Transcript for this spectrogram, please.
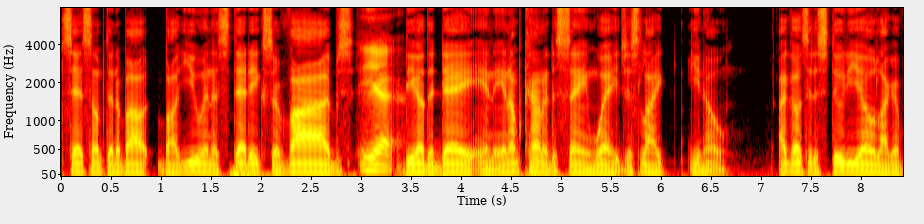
said something about about you and aesthetics or vibes Yeah. the other day, and and I'm kind of the same way. Just like you know, I go to the studio, like if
